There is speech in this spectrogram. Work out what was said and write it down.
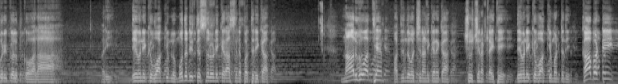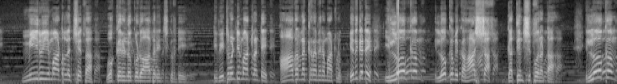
పురికొల్పుకోవాలా మరి దేవునికి వాక్యంలో మొదటి తెస్సులోనికి రాసిన పత్రిక నాలుగో అధ్యాయం పద్దెనిమిది వచ్చినాన్ని కనుక చూచినట్లయితే దేవునికి వాక్యం అంటుంది కాబట్టి మీరు ఈ మాటల చేత ఒకరినొకడు ఆదరించుకునండి. ఇవి ఎటువంటి మాటలు అంటే ఆదరణకరమైన మాటలు. ఎందుకంటే ఈ లోకం ఈ లోకం యొక్క ఆశ గతించిపోనట. లోకం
